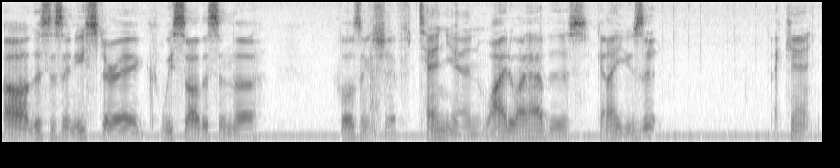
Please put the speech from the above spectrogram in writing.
Oh, this is an Easter egg. We saw this in the closing shift. 10 yen. Why do I have this? Can I use it? I can't.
